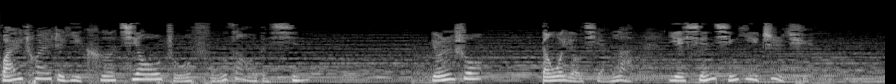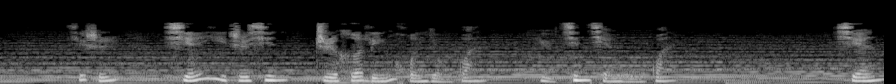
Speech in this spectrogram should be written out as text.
怀揣着一颗焦灼浮躁的心。有人说，等我有钱了，也闲情逸致去。其实，闲逸之心只和灵魂有关，与金钱无关。闲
